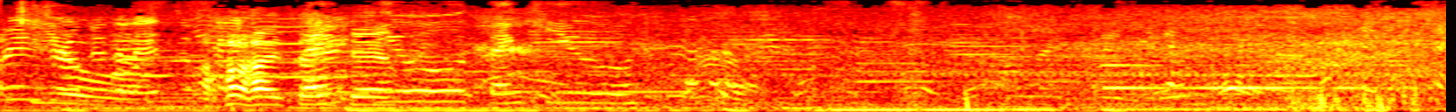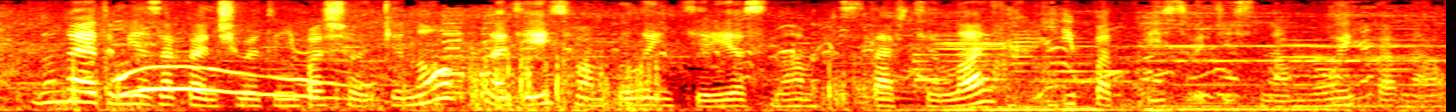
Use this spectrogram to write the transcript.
Thank you. All right, thank, Thank you. you, thank you. Ну, на этом я заканчиваю это небольшое кино. Надеюсь, вам было интересно. Ставьте лайк и подписывайтесь на мой канал.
